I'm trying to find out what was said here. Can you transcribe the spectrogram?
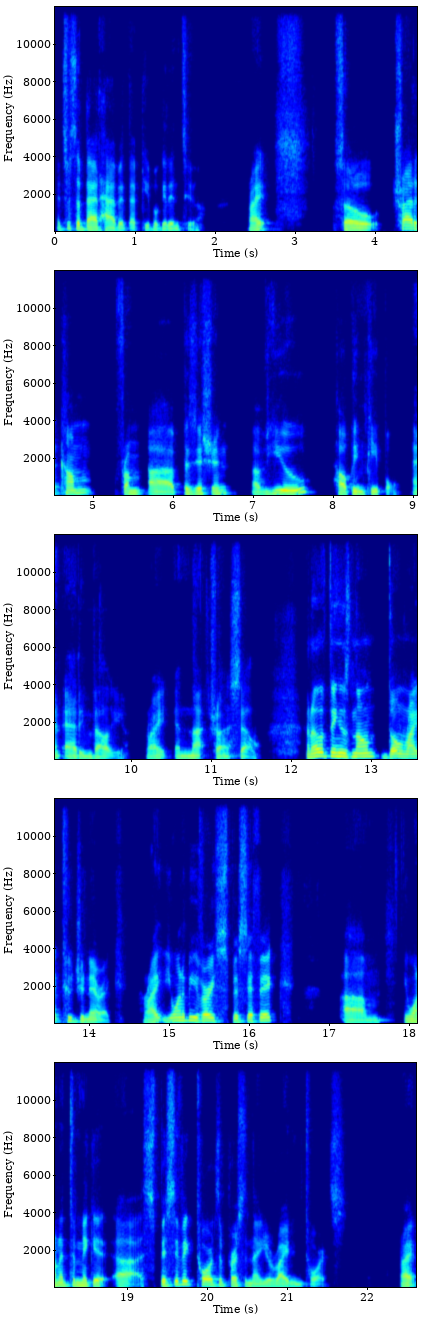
it's just a bad habit that people get into, right? So try to come from a position of you helping people and adding value, right? And not trying to sell. Another thing is don't, don't write too generic, right? You want to be very specific. Um, you wanted to make it uh, specific towards the person that you're writing towards, right?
